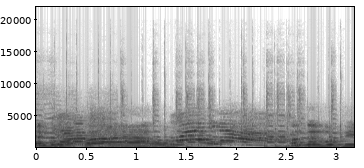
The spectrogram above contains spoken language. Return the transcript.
गणपती बाप्पा मंगलमूर्ती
